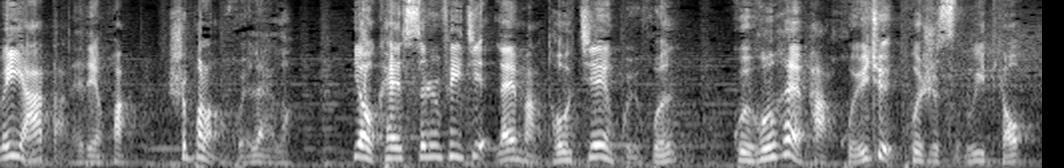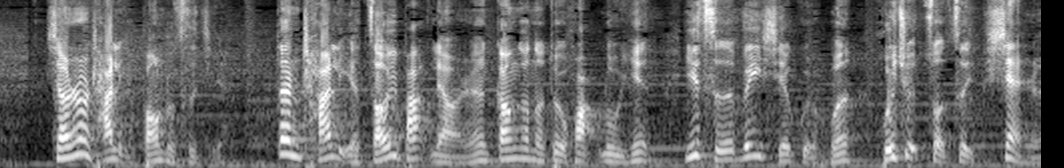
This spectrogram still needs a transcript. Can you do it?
薇娅打来电话，是布朗回来了，要开私人飞机来码头接应鬼魂。鬼魂害怕回去会是死路一条，想让查理帮助自己。但查理早已把两人刚刚的对话录音，以此威胁鬼魂回去做自己的线人。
